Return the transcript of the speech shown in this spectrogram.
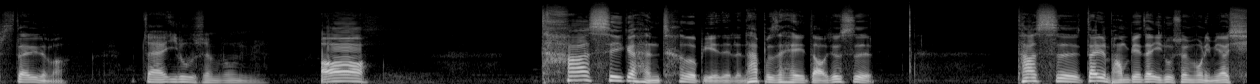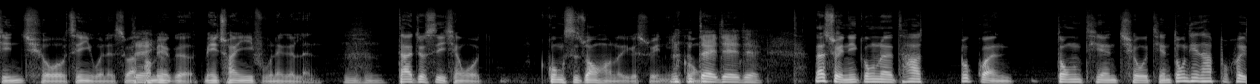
是代理人吗？在《一路顺风》里面，哦，他是一个很特别的人，他不是黑道，就是他是在你旁边，在一路顺风里面要寻求陈以文的时候，旁边有个没穿衣服那个人，嗯哼，他就是以前我公司装潢的一个水泥工。对对对，那水泥工呢，他不管冬天、秋天，冬天他不会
